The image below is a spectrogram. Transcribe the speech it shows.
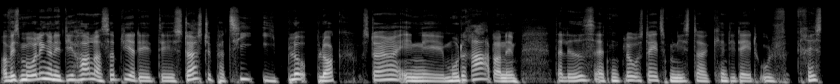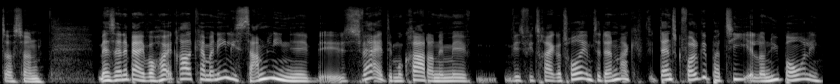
Og hvis målingerne de holder, så bliver det det største parti i blå blok, større end øh, Moderaterne, der ledes af den blå statsministerkandidat Ulf Christensen. Men Sandeberg, i hvor høj grad kan man egentlig sammenligne øh, Sverigedemokraterne med, hvis vi trækker tråd hjem til Danmark, Dansk Folkeparti eller Nye Borgerlige?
